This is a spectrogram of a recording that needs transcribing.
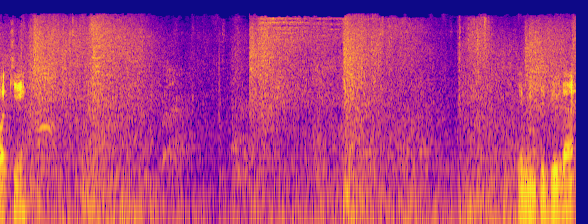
Lucky. Didn't mean to do that.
